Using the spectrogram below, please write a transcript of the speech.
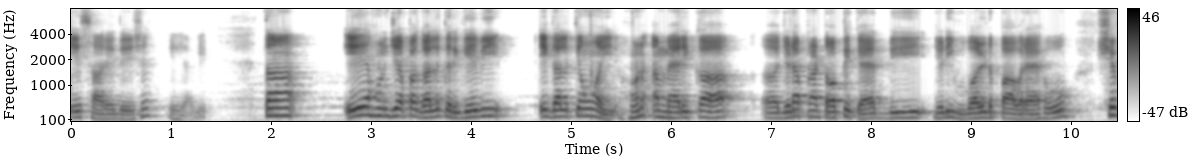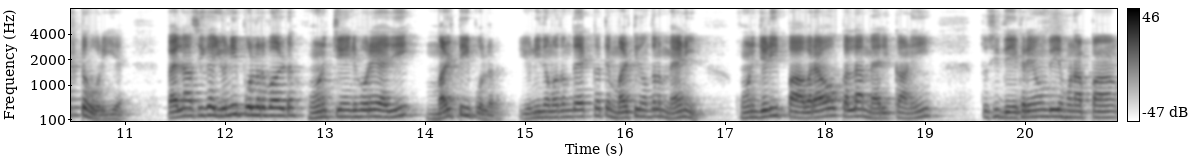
ਇਹ ਸਾਰੇ ਦੇਸ਼ ਇਹ ਆ ਗਏ ਤਾਂ ਇਹ ਹੁਣ ਜੇ ਆਪਾਂ ਗੱਲ ਕਰੀਏ ਵੀ ਇਹ ਗੱਲ ਕਿਉਂ ਆਈ? ਹੁਣ ਅਮਰੀਕਾ ਜਿਹੜਾ ਆਪਣਾ ਟੌਪਿਕ ਹੈ ਵੀ ਜਿਹੜੀ ਵਰਲਡ ਪਾਵਰ ਹੈ, ਉਹ ਸ਼ਿਫਟ ਹੋ ਰਹੀ ਹੈ। ਪਹਿਲਾਂ ਸੀਗਾ ਯੂਨੀਪੋਲਰ ਵਰਲਡ ਹੁਣ ਚੇਂਜ ਹੋ ਰਿਹਾ ਜੀ ਮਲਟੀਪੋਲਰ ਯੂਨੀ ਦਾ ਮਤਲਬ ਹੁੰਦਾ ਇੱਕ ਤੇ ਮਲਟੀ ਦਾ ਮਤਲਬ ਮੈਨੀ ਹੁਣ ਜਿਹੜੀ ਪਾਵਰ ਆ, ਉਹ ਕੱਲਾ ਅਮਰੀਕਾ ਨਹੀਂ ਤੁਸੀਂ ਦੇਖ ਰਹੇ ਹੋ ਵੀ ਹੁਣ ਆਪਾਂ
